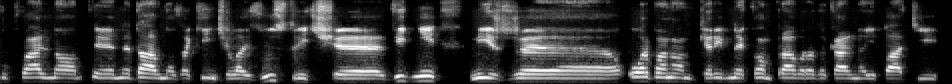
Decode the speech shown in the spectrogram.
Буквально недавно закінчилась зустріч в Відні між е, Орбаном, керівником праворадикальної партії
